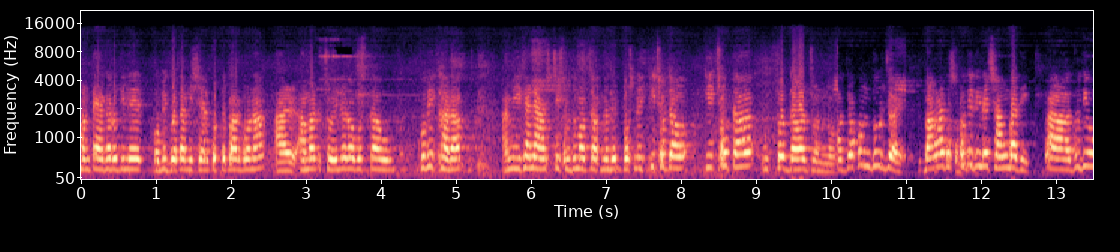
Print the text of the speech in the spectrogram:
ঘণ্টা, এগারো দিনের অভিজ্ঞতা আমি শেয়ার করতে পারব না। আর আমার শরীরের অবস্থাও খুবই খারাপ। আমি এখানে আসছি শুধুমাত্র আপনাদের প্রশ্নের কিছুটা কিছুটা উত্তর দেওয়ার জন্য। যখন দুর্জয় বাংলাদেশ প্রতিদিনের সাংবাদিক যদিও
